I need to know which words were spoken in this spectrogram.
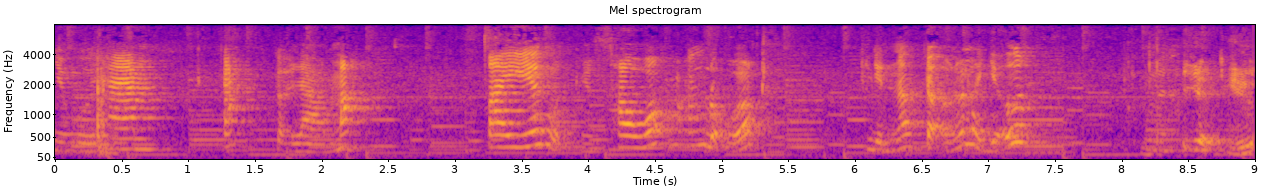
Nhiều người ham cắt, gọi là mắt tay á sâu á ấn độ á. Nhìn nó trợn rất là dữ. Giờ thiếu.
